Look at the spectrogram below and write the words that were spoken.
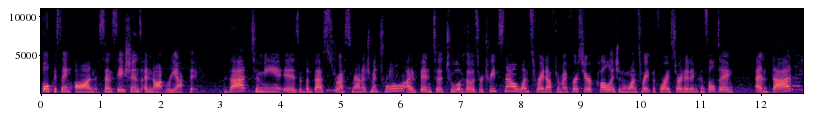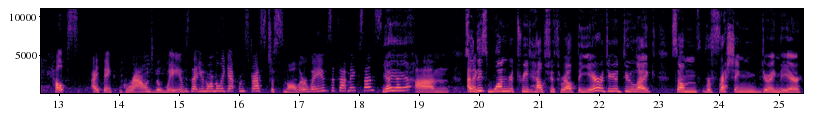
focusing on sensations and not reacting. That to me is the best stress management tool. I've been to two of those retreats now, once right after my first year of college and once right before I started in consulting. And that helps I think, ground the waves that you normally get from stress to smaller waves, if that makes sense. Yeah, yeah, yeah. Um, so this I, one retreat helps you throughout the year, or do you do like some refreshing during the year?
